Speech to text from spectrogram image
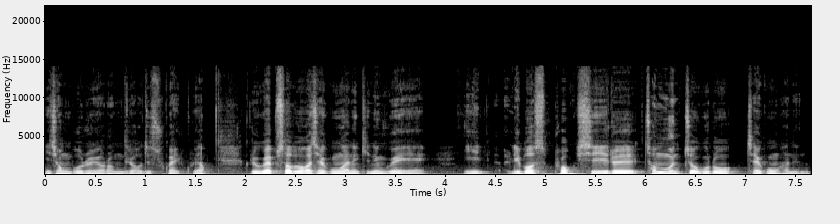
이 정보를 여러분들이 얻을 수가 있고요. 그리고 웹서버가 제공하는 기능 외에 이 reverse proxy를 전문적으로 제공하는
